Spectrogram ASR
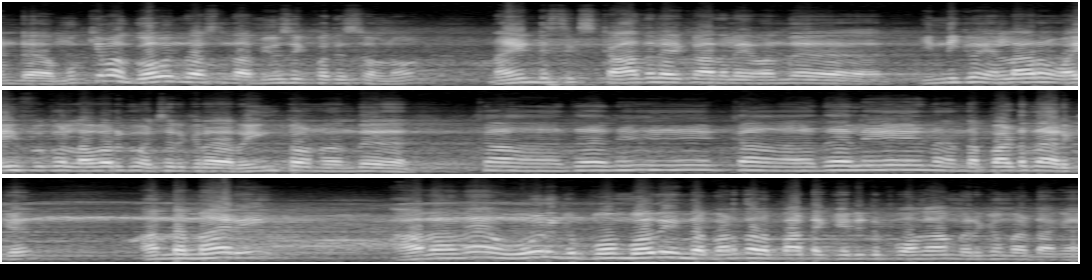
அண்ட் uh, முக்கியமாக கோவிந்த் வாசந்தா மியூசிக் பற்றி சொல்லணும். நைன்டி சிக்ஸ் காதலை காதலை வந்து இன்றைக்கும் எல்லாரும் ஒய்ஃபுக்கும் லவருக்கும் வச்சிருக்கிற ரிங்டோன் வந்து காதலே காதலேன்னு அந்த பாட்டு தான் இருக்குது அந்த மாதிரி அவன் ஊருக்கு போகும்போது இந்த படத்தோட பாட்டை கேட்டுட்டு போகாமல் இருக்க மாட்டாங்க.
